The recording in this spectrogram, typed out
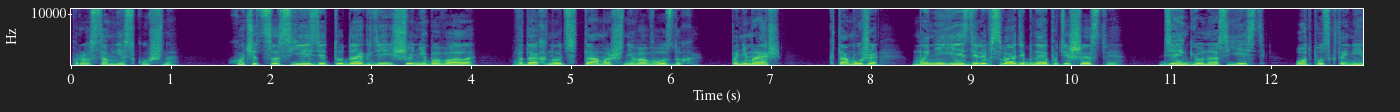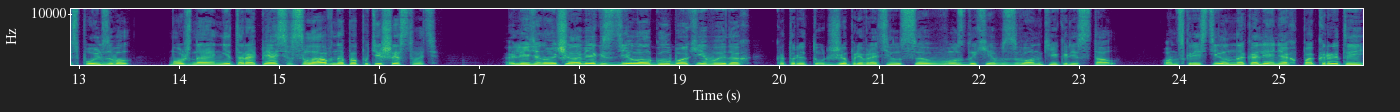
просто мне скучно. Хочется съездить туда, где еще не бывало, вдохнуть тамошнего воздуха. Понимаешь? К тому же мы не ездили в свадебное путешествие. Деньги у нас есть, отпуск ты не использовал. Можно, не торопясь, славно попутешествовать. Ледяной человек сделал глубокий выдох, который тут же превратился в воздухе в звонкий кристалл. Он скрестил на коленях покрытые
